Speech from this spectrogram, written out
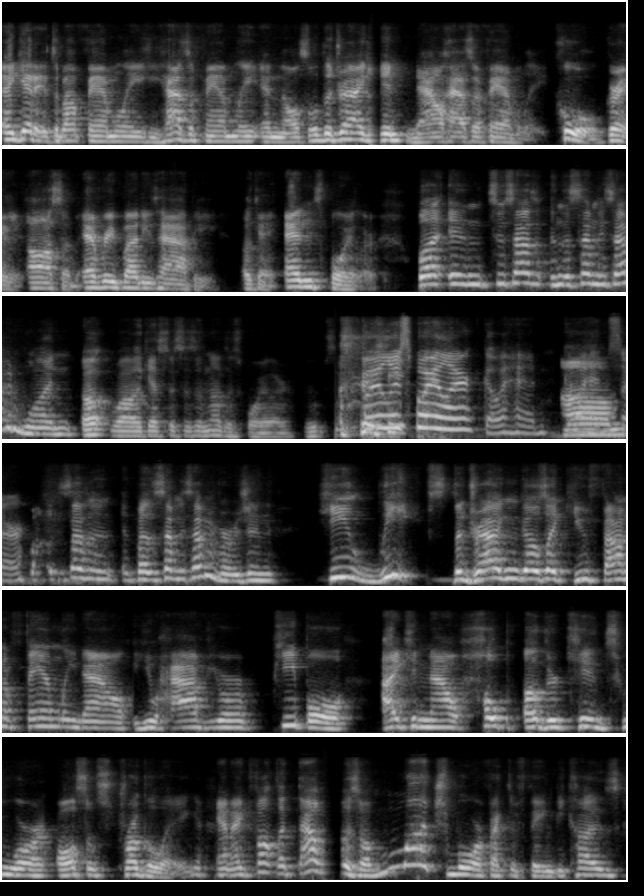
I get it. It's about family. He has a family, and also the dragon now has a family. Cool, great, awesome. Everybody's happy. Okay, end spoiler. But in 2000 in the 77 one, oh well, I guess this is another spoiler. Oops. Spoiler, spoiler. Go ahead. Go ahead, Um, sir. But the, seven, but the 77 version, he leaves. The dragon goes like, "You found a family now. You have your people. I can now help other kids who are also struggling." And I felt like that was a much more effective thing because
